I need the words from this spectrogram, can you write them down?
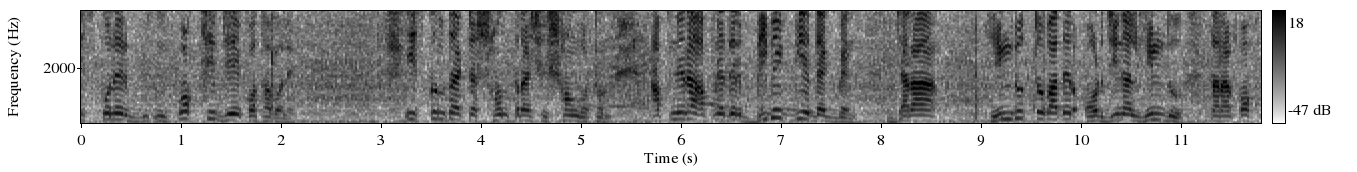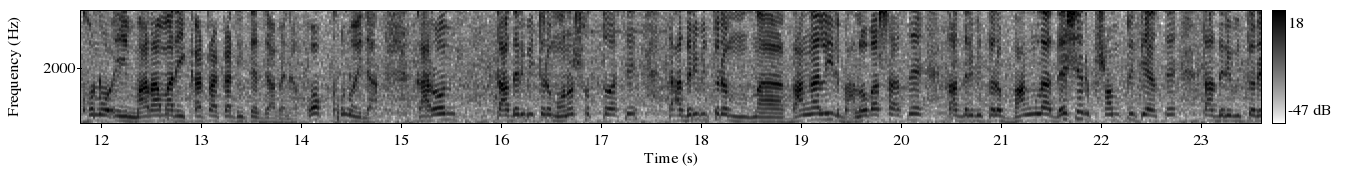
ইস্কনের পক্ষে যে কথা বলে? ইস্কন তো একটা সন্ত্রাসী সংগঠন। আপনারা আপনাদের বিবেক দিয়ে দেখবেন, যারা হিন্দুত্ববাদের অরিজিনাল হিন্দু, তারা কখনো এই মারামারি কাটাকাটিতে যাবে না, কখনোই না। কারণ তাদের ভিতরে মনসত্ব আছে, তাদের ভিতরে বাঙালির ভালোবাসা আছে, তাদের ভিতরে বাংলাদেশের সম্প্রীতি আছে, তাদের ভিতরে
